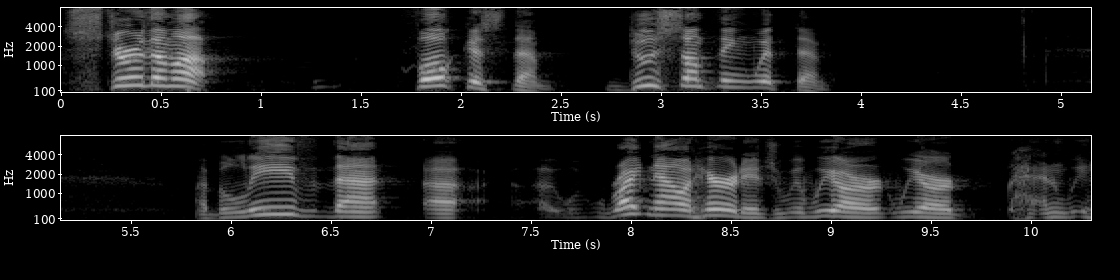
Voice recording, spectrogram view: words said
stir them up, focus them, do something with them. I believe that uh, right now at Heritage, we, are, we are, and we,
